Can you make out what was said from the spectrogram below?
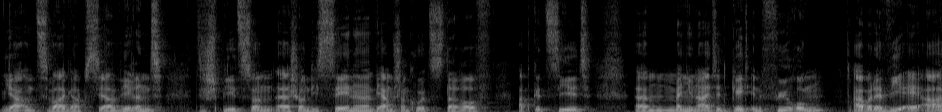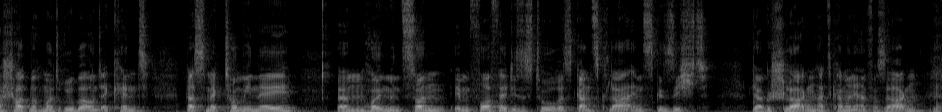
Ja, und zwar gab es ja während des Spiels schon, äh, schon die Szene, wir haben schon kurz darauf abgezielt. Ähm, Man United geht in Führung, aber der VAR schaut nochmal drüber und erkennt, dass McTominay ähm, Holmin Son im Vorfeld dieses Tores ganz klar ins Gesicht ja, geschlagen hat, kann man ja einfach sagen. Ja.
